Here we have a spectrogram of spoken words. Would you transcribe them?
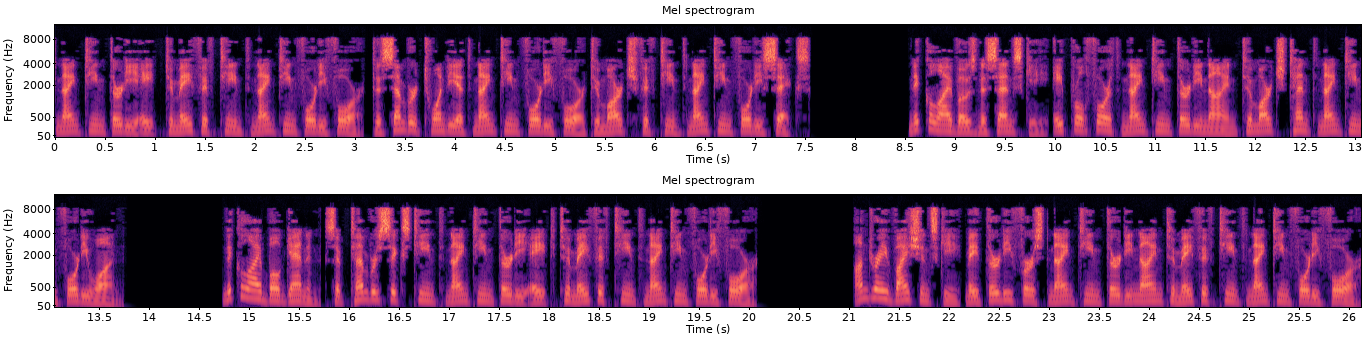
1938 to May 15, 1944 December 20, 1944 to March 15, 1946 Nikolai Voznesensky April 4, 1939 to March 10, 1941 Nikolai Bulganin September 16, 1938 to May 15, 1944 Andrei Vyshinsky May 31, 1939 to May 15, 1944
